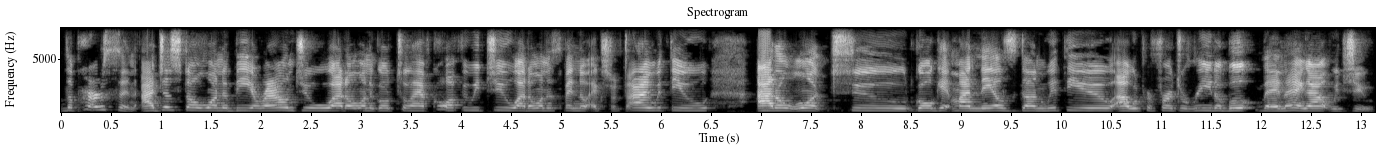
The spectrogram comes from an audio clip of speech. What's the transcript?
the person. I just don't want to be around you. I don't want to go to have coffee with you. I don't want to spend no extra time with you. I don't want to go get my nails done with you. I would prefer to read a book than hang out with you.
